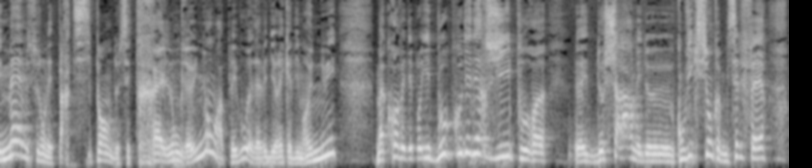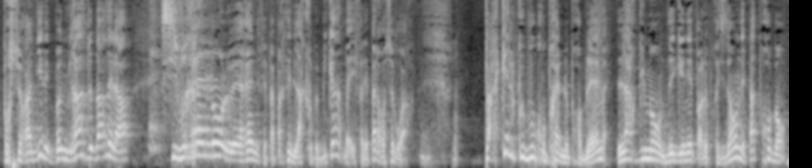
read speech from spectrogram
Et même selon les participants de ces très longues réunions, rappelez-vous, elles avaient duré quasiment une nuit, Macron avait déployé beaucoup d'énergie, euh, de charme et de conviction, comme il sait le faire, pour se rallier les bonnes grâces de Bardella. Si vraiment le RN ne fait pas partie de l'arc républicain, ben, il ne fallait pas le recevoir. Par quelques bouts qu'on prenne le problème, l'argument dégainé par le président n'est pas probant.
